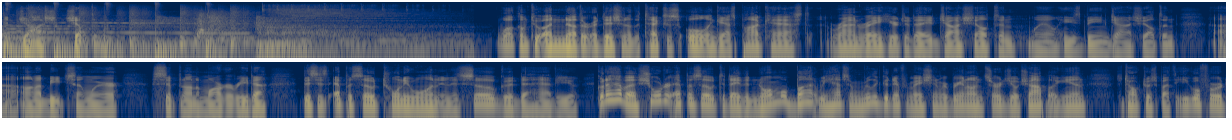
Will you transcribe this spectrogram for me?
and Josh Shelton. Welcome to another edition of the Texas Oil and Gas Podcast. Ryan Ray here today. Josh Shelton, well, he's being Josh Shelton uh, on a beach somewhere sipping on a margarita. This is episode 21, and it's so good to have you. Going to have a shorter episode today than normal, but we have some really good information. We're bringing on Sergio Chapa again to talk to us about the Eagleford.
